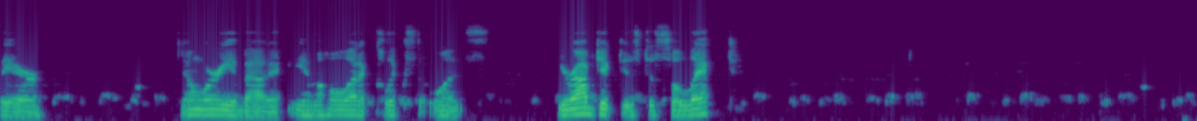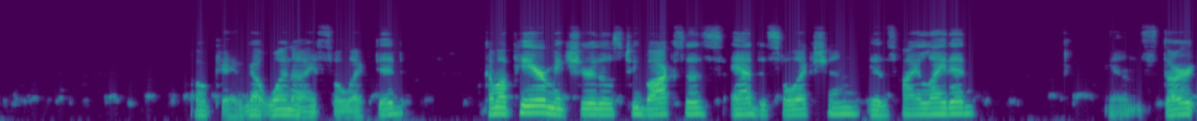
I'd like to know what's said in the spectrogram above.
there don't worry about it you have a whole lot of clicks at once your object is to select Okay, we got one eye selected. Come up here, make sure those two boxes, add to selection, is highlighted. And start.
